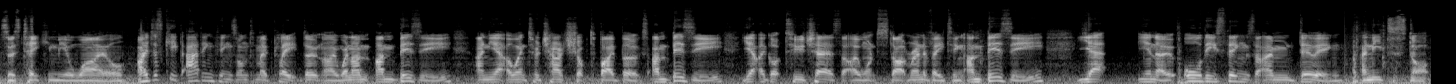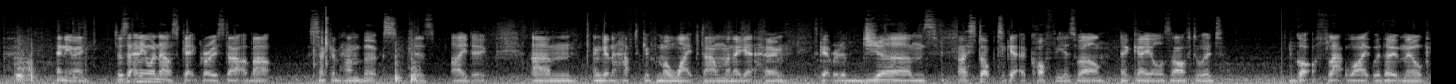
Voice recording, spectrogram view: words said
so it's taking me a while. I just keep adding things onto my plate, don't I? When I'm, I'm busy and yet I went to a charity shop to buy books. I'm busy, yet I got two chairs that I want to start renovating. I'm busy, yet you know, all these things that I'm doing, I need to stop. Anyway, does anyone else get grossed out about secondhand books because I do. Um, I'm gonna have to give them a wipe down when I get home to get rid of germs. I stopped to get a coffee as well at Gail's afterwards. Got a flat white with oat milk,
